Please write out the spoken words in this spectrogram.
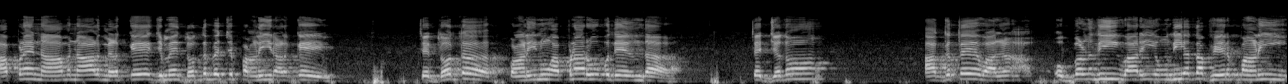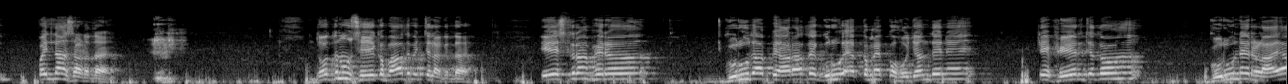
ਆਪਣੇ ਨਾਮ ਨਾਲ ਮਿਲ ਕੇ ਜਿਵੇਂ ਦੁੱਧ ਵਿੱਚ ਪਾਣੀ ਰਲ ਕੇ ਤੇ ਦੁੱਧ ਪਾਣੀ ਨੂੰ ਆਪਣਾ ਰੂਪ ਦੇ ਦਿੰਦਾ, ਤੇ ਜਦੋਂ ਅੱਗ ਤੇ ਵੱਲ ਉੱਬਲਣ ਦੀ ਵਾਰੀ ਆਉਂਦੀ ਹੈ ਤਾਂ ਫਿਰ ਪਾਣੀ ਪਹਿਲਾਂ ਸੜਦਾ ਹੈ। ਦੁੱਧ ਨੂੰ ਸੇਕ ਬਾਅਦ ਵਿੱਚ ਲੱਗਦਾ ਇਸ ਤਰ੍ਹਾਂ ਫਿਰ ਗੁਰੂ ਦਾ ਪਿਆਰਾ ਤੇ ਗੁਰੂ ਇੱਕਮਿਕ ਹੋ ਜਾਂਦੇ ਨੇ ਤੇ ਫਿਰ ਜਦੋਂ ਗੁਰੂ ਨੇ ਰਲਾਇਆ,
